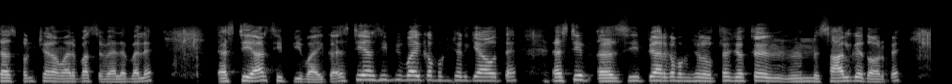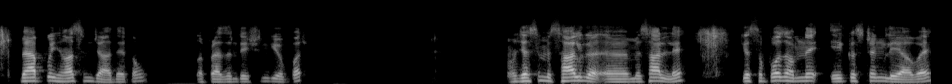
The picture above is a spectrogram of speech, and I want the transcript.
दस फ़ंक्शन हमारे पास अवेलेबल है। S T R C P Y का। S T R C P Y का फ़ंक्शन क्या होता है? S T C P R का फ़ंक्शन होता है जैसे मिसाल के तौर पे। मैं आपको यहाँ समझा देता हूँ प्रेजेंटेशन के ऊपर। जैसे मिसाल मिसाल ले कि सपोज़ हमने एक स्ट्रिंग लिया हुआ है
